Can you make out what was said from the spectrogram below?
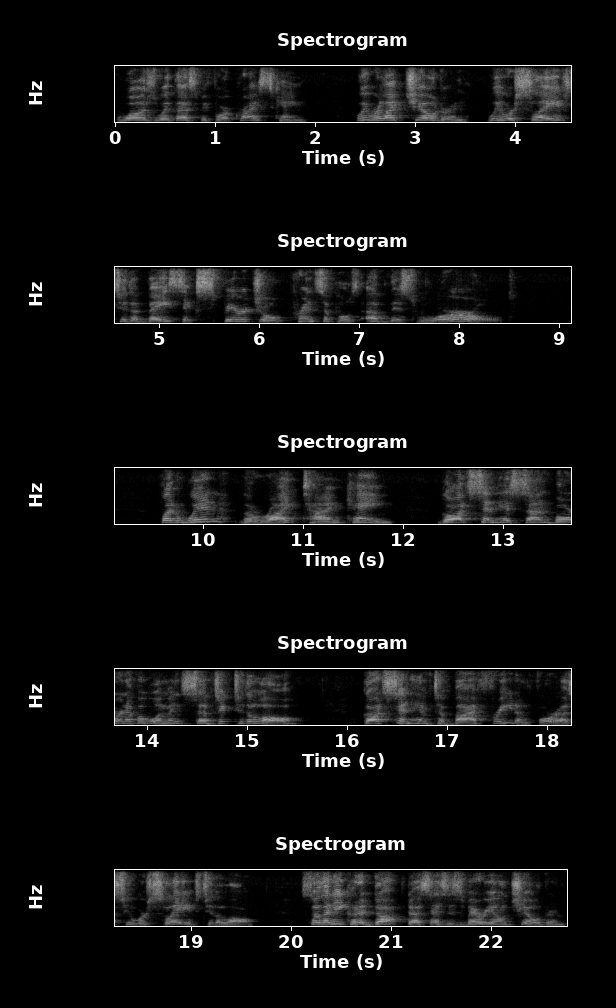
was with us before Christ came. We were like children. We were slaves to the basic spiritual principles of this world. But when the right time came, God sent his son, born of a woman, subject to the law. God sent him to buy freedom for us who were slaves to the law, so that he could adopt us as his very own children.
